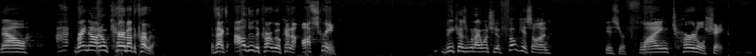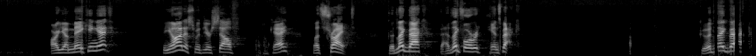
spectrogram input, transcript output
Now, I, right now I don't care about the cartwheel. In fact, I'll do the cartwheel kind of off screen because what I want you to focus on is your flying turtle shape. Are you making it? Be honest with yourself, okay? Let's try it. Good leg back, bad leg forward, hands back. Good leg back,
